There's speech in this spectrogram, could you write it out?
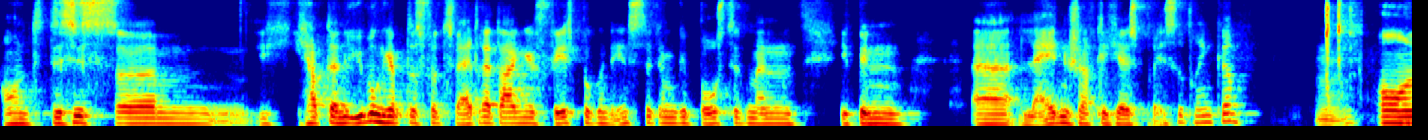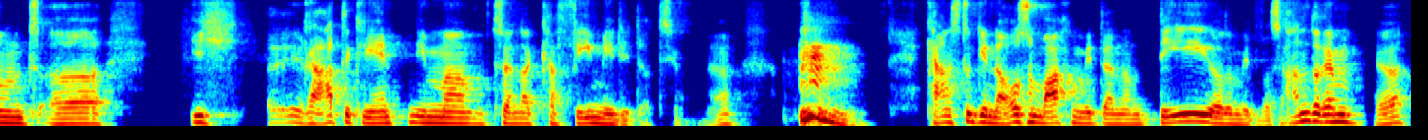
Und das ist, ähm, ich, ich habe da eine Übung, ich habe das vor zwei, drei Tagen auf Facebook und Instagram gepostet. Mein, ich bin äh, leidenschaftlicher Espresso-Trinker Mhm. Und äh, ich rate Klienten immer zu einer Kaffeemeditation. Ja. Kannst du genauso machen mit einem Tee oder mit was anderem. Ja.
